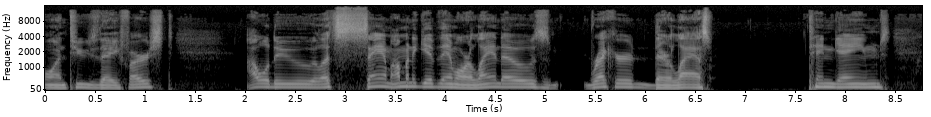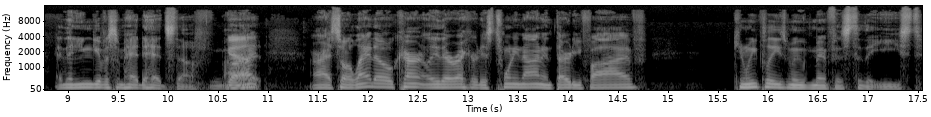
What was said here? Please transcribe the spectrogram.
on Tuesday first. I will do let's Sam, I'm gonna give them Orlando's record, their last ten games, and then you can give us some head to head stuff. Got right? it. All right, so Orlando currently their record is twenty nine and thirty five. Can we please move Memphis to the east?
